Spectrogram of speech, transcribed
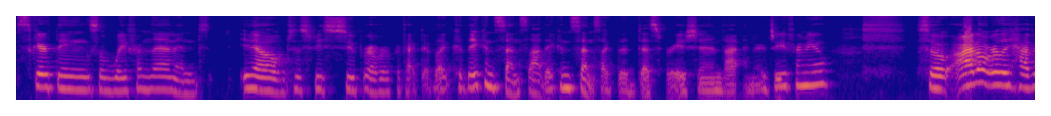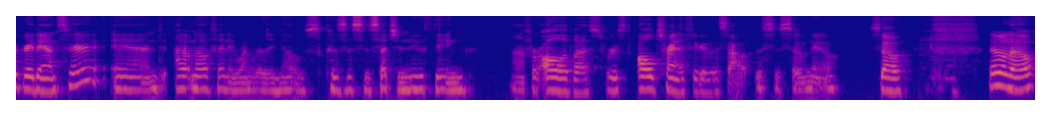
scare things away from them and you know, just be super overprotective. Like they can sense that. They can sense like the desperation, that energy from you. So I don't really have a great answer, and I don't know if anyone really knows because this is such a new thing uh, for all of us. We're all trying to figure this out. This is so new. So I don't know.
